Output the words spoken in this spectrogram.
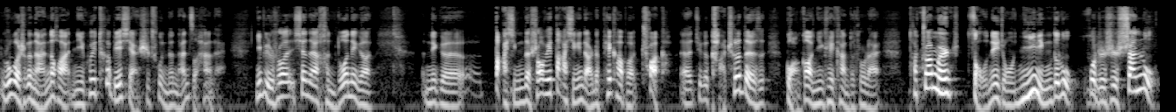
如果是个男的话，你会特别显示出你的男子汉来。你比如说现在很多那个那个。大型的、稍微大型一点的 pickup truck，呃，这个卡车的广告你可以看得出来，它专门走那种泥泞的路或者是山路，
